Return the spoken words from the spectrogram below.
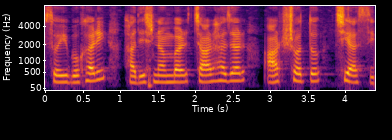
সই বুখারি, হাদিস নাম্বার চার হাজার আটশত ছিয়াশি।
